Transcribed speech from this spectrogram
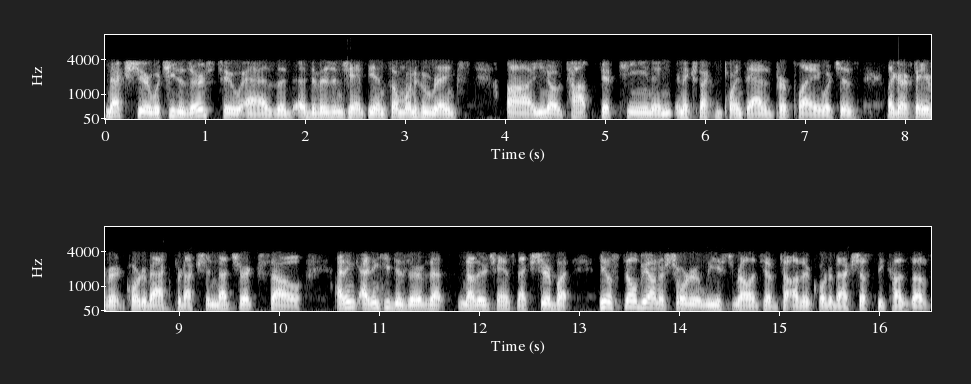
next year, which he deserves to as a, a division champion, someone who ranks, uh, you know, top 15 in, in expected points added per play, which is like our favorite quarterback production metric. So I think I think he deserves that another chance next year, but he'll still be on a shorter lease relative to other quarterbacks just because of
